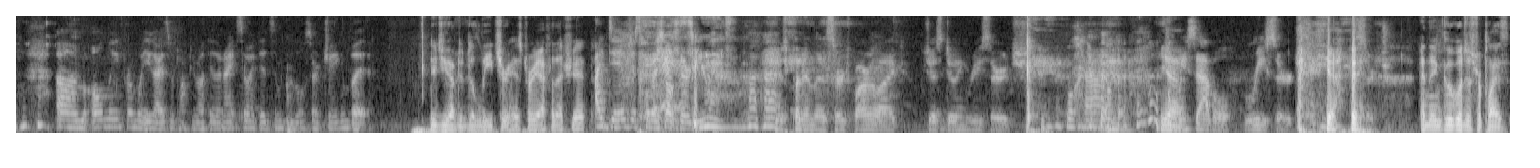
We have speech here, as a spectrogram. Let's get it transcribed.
Um, only from what you guys were talking about the other night, so I did some Google searching, but Did you have to delete your history after that shit? I did just because I felt dirty. just put in the search bar like just doing research. Wow. Yeah. Jimmy Savile research. Yeah. Search. And then Google just replies,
